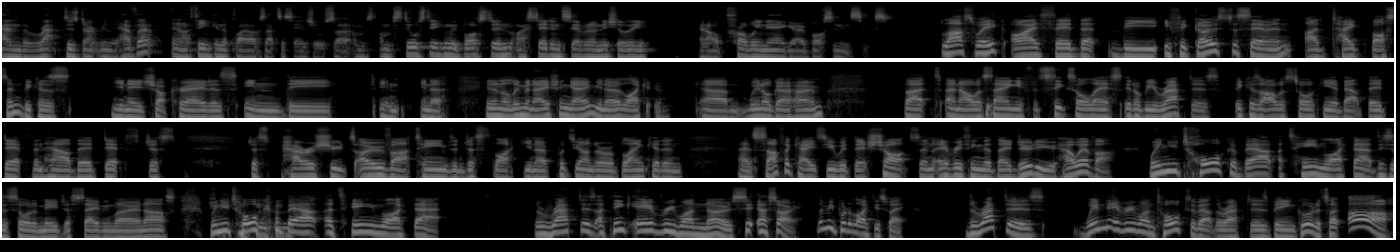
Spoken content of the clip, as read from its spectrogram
and the Raptors don't really have that. And I think in the playoffs that's essential. So I'm I'm still sticking with Boston. I said in seven initially, and I'll probably now go Boston in six. Last week I said that the if it goes to seven, I'd take Boston because you need shot creators in the in in a in an elimination game. You know, like um, win or go home. But and I was saying if it's six or less, it'll be Raptors because I was talking about their depth and how their depth just just parachutes over teams and just like you know puts you under a blanket and and suffocates you with their shots and everything that they do to you. However, when you talk about a team like that, this is sort of me just saving my own ass. When you talk about a team like that, the Raptors, I think everyone knows. Uh, sorry, let me put it like this way. The Raptors, when everyone talks about the Raptors being good, it's like, oh,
